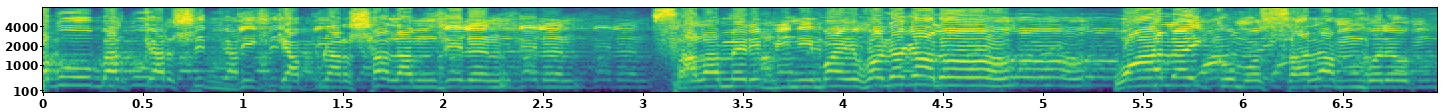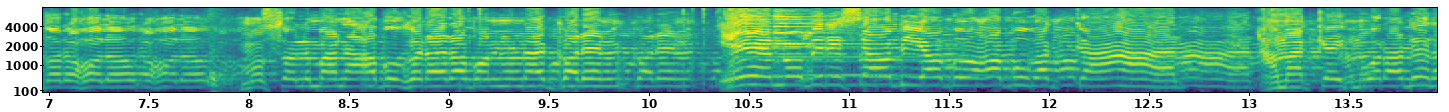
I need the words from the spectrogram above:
আবু বাক্কার সিদ্দিককে আপনার সালাম দিলেন। সালামের বিনিময় হলে গেল। ওয়ালাইকুম আসসালাম বলে উত্তর হলো। মুসলমান আবু হুরায়রা বর্ণনা করেন, এ নবীর সাহাবী আবু আবু বাক্কার, আমাকে কোরআনের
